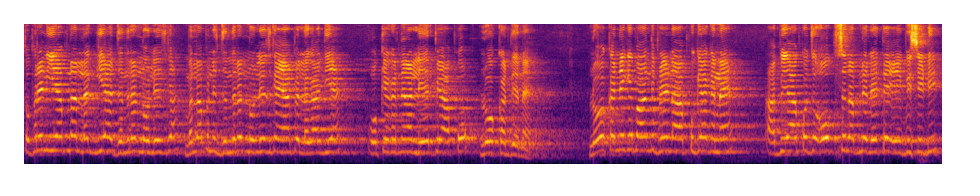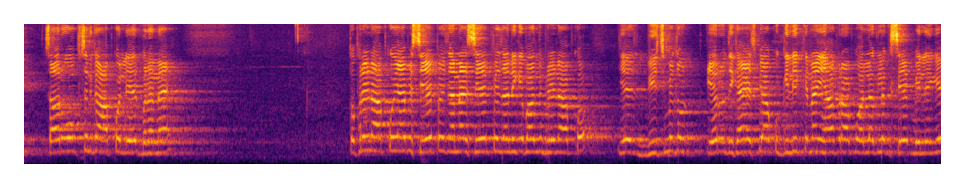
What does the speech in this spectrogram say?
तो फ्रेंड ये अपना लग गया जनरल नॉलेज का मतलब अपने जनरल नॉलेज का यहाँ पे लगा दिया है। ओके कर देना लेयर पे आपको लॉक कर देना है। लॉक करने के बाद फ्रेंड आपको क्या करना है, अभी आपको जो ऑप्शन अपने रहते हैं ए बी सी डी चारों ऑप्शन का आपको लेयर बनाना है। तो फ्रेंड आपको यहाँ पे सेव पे जाना है। सेव पे जाने के बाद में फ्रेंड आपको ये बीच में जो एरो दिखाया इस पर आपको क्लिक करना है, यहाँ पर आपको अलग अलग शेप मिलेंगे।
